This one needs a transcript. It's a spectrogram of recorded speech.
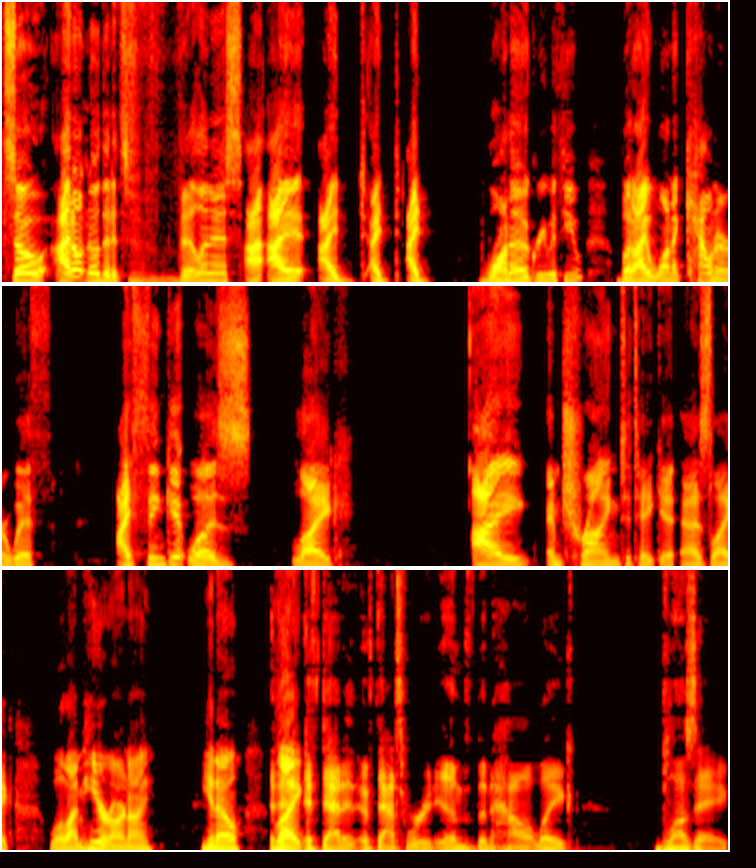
So I don't know that it's villainous. I I I I, I want to agree with you, but I want to counter with I think it was like I am trying to take it as like, well, I'm here, aren't I? You know, And like if that is if that's where it ends then how like blase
